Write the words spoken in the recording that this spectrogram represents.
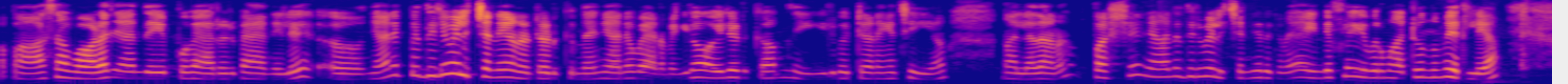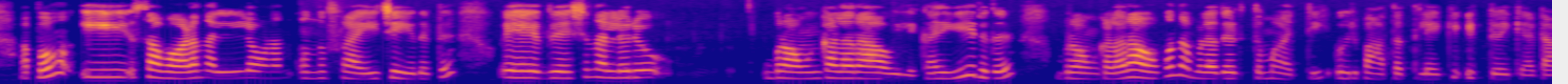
അപ്പോൾ ആ സവോള ഞാൻ ഇപ്പോൾ വേറൊരു പാനിൽ ഞാനിപ്പോൾ ഇതിൽ വെളിച്ചെണ്ണയാണ് കേട്ടോ എടുക്കുന്നത് ഞാൻ വേണമെങ്കിൽ ഓയിൽ എടുക്കാം നെയ്യിൽ പറ്റുകയാണെങ്കിൽ ചെയ്യാം. നല്ലതാണ്. പക്ഷേ ഞാനിതിൽ വെളിച്ചെണ്ണ എടുക്കണേ. അതിന്റെ ഫ്ലേവർ മാറ്റമൊന്നും വരില്ല. അപ്പോൾ ഈ സവാള നല്ലോണം ഒന്ന് ഫ്രൈ ചെയ്തിട്ട് ഏകദേശം നല്ലൊരു ബ്രൗൺ കളർ ആവില്ലേ? കരിയരുത്. ബ്രൗൺ കളർ ആവുമ്പോൾ നമ്മളത് എടുത്ത് മാറ്റി ഒരു പാത്രത്തിലേക്ക് ഇട്ട് വെക്കുക കേട്ടോ.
